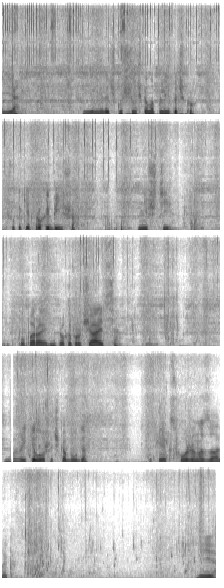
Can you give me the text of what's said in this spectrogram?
Є. Є в мілячку щучка на пліточку. Що таке, як трохи більше, ніж ті. Попередні. Трохи пручається. Може і кілошечка буде. Таке як схоже на залік. Є.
